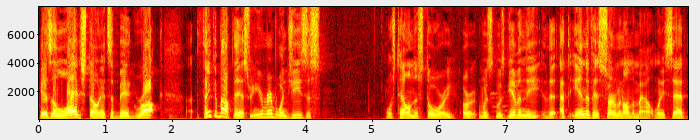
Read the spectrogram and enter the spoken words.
is a ledge stone. It's a big rock. Uh, think about this. You remember when Jesus was telling the story, or was, was given the, the at the end of his Sermon on the Mount, when he said,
